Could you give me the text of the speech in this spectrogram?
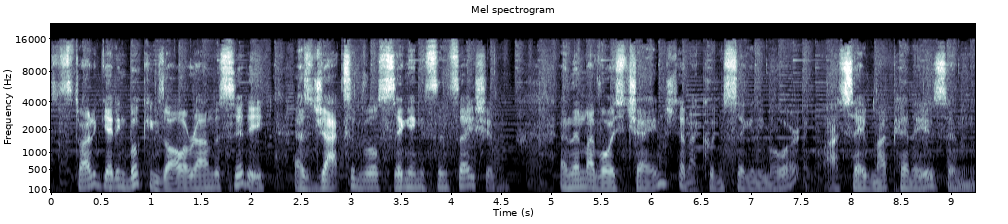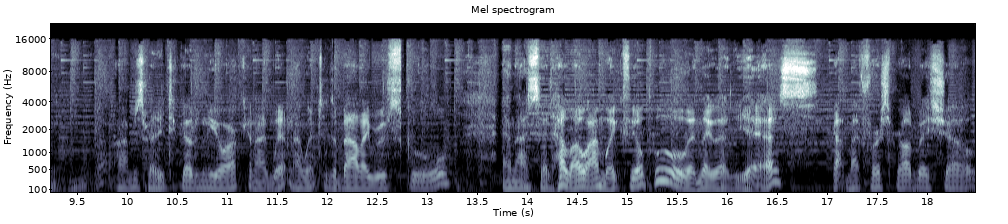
started getting bookings all around the city as Jacksonville's singing sensation. And then my voice changed and I couldn't sing anymore. I saved my pennies and I was ready to go to New York, and I went and I went to the Ballet Russe School, and I said, "Hello, I'm Wakefield Poole," and they went, "Yes." Got my first Broadway show,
